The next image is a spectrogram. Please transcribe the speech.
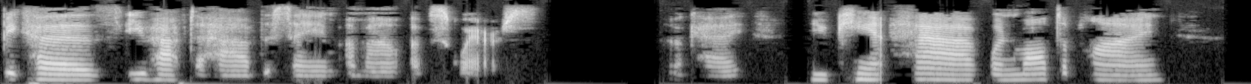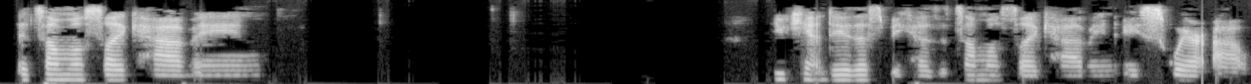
Because you have to have the same amount of squares. Okay? You can't have, when multiplying, it's almost like having, you can't do this because it's almost like having a square out.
